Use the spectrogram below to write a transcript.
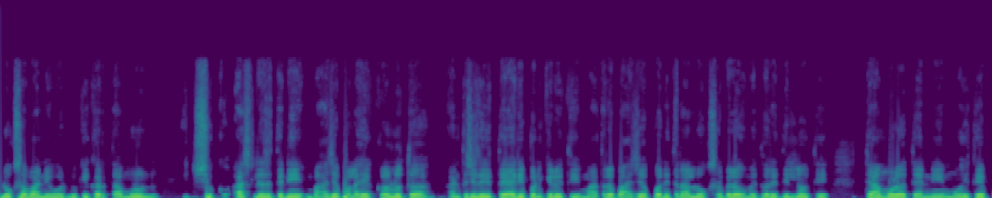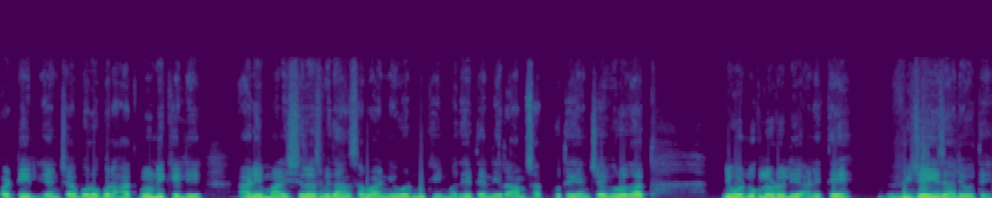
लोकसभा निवडणुकीकरता म्हणून इच्छुक असल्याचं त्यांनी भाजपलाही कळलं होतं आणि तशी त्याची तयारी पण केली होती. मात्र भाजपने त्यांना लोकसभेला उमेदवारी दिली नव्हती. त्यामुळं त्यांनी मोहिते पाटील यांच्याबरोबर हातमिळवणी केली आणि माळशिरस विधानसभा निवडणुकीमध्ये त्यांनी राम सातपुते यांच्या विरोधात निवडणूक लढवली आणि ते विजयी झाले होते.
